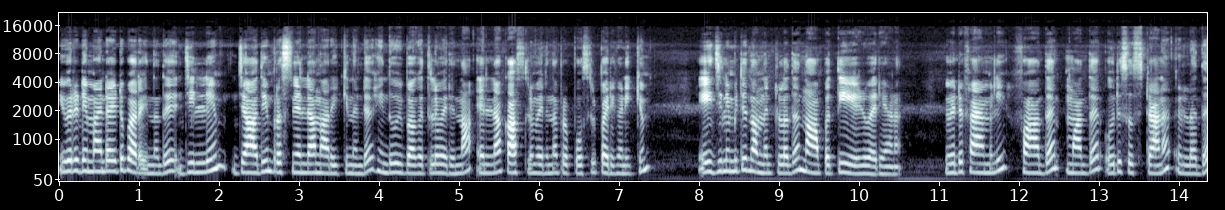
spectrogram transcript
ഇവർ ഡിമാൻഡായിട്ട് പറയുന്നത് ജില്ലയും ജാതിയും പ്രശ്നമില്ല എന്ന് അറിയിക്കുന്നുണ്ട്. ഹിന്ദു വിഭാഗത്തിൽ വരുന്ന എല്ലാ കാസ്റ്റിലും വരുന്ന പ്രപ്പോസൽ പരിഗണിക്കും. ഏജ് ലിമിറ്റ് തന്നിട്ടുള്ളത് നാൽപ്പത്തി ഏഴ് വരെയാണ്. ഇവരുടെ ഫാമിലി ഫാദർ മദർ ഒരു സിസ്റ്ററാണ് ഉള്ളത്.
